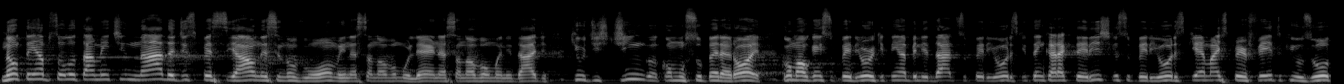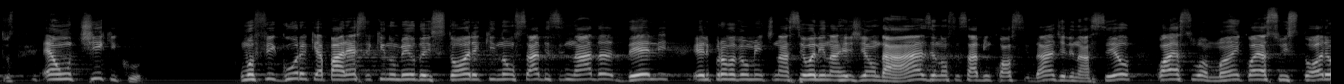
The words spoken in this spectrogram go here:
Não tem absolutamente nada de especial nesse novo homem, nessa nova mulher, nessa nova humanidade que o distinga como um super-herói, como alguém superior, que tem habilidades superiores, que tem características superiores, que é mais perfeito que os outros. É um tíquico. Uma figura que aparece aqui no meio da história, que não sabe se nada dele. Ele provavelmente nasceu ali na região da Ásia, não se sabe em qual cidade ele nasceu, qual é a sua mãe, qual é a sua história,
